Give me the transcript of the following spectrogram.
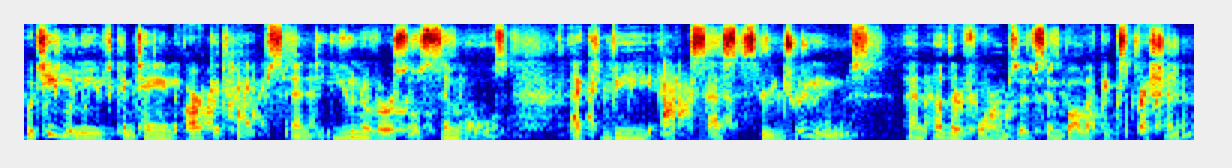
which he believed contained archetypes and universal symbols that could be accessed through dreams and other forms of symbolic expression.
